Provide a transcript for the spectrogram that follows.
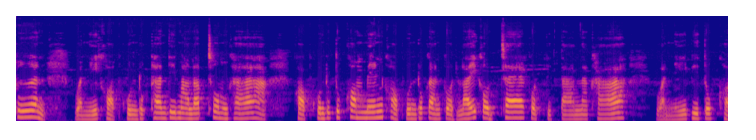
เพื่อนๆ วันนี้ขอบคุณทุกท่านที่มารับชมค่ะ ขอบคุณทุกๆคอมเมนต์ ขอบคุณทุกการกดไลค์ กดแชร์ กดติดตามนะคะ วันนี้พี่ตุ๊กขอ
